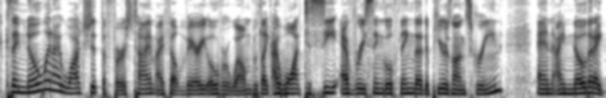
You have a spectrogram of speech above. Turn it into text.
because I know when I watched it the first time, I felt very overwhelmed with like I want to see every single thing that appears on screen, and I know that I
